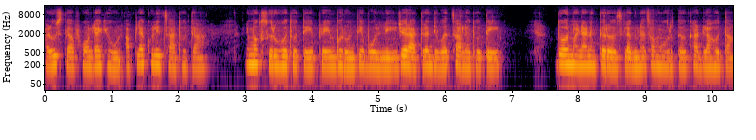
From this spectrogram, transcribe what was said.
हळूच त्या फोनला घेऊन आपल्या खोलीत जात होत्या. आणि मग सुरू होत होते प्रेम भरून ते बोलणे जे रात्रंदिवस चालत होते. दोन महिन्यानंतरच लग्नाचा मुहूर्त काढला होता.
